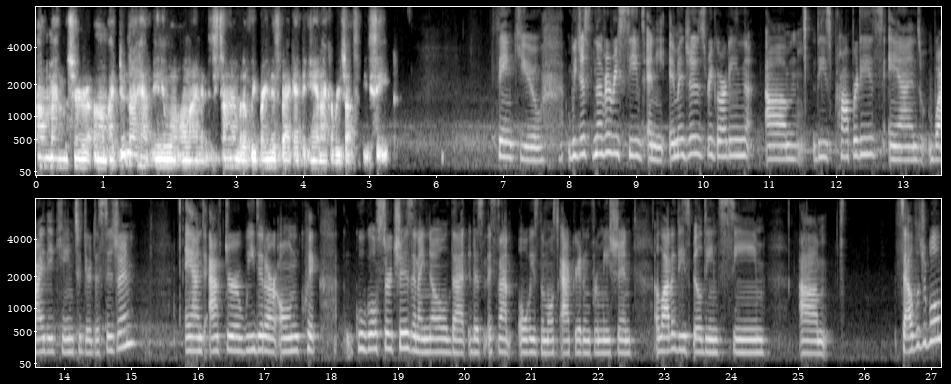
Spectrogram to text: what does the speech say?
Um, Madam Chair, um, I do not have anyone online at this time, but if we bring this back at the end, I can reach out to BSEED. Thank you. We just never received any images regarding um, these properties and why they came to their decision. And after we did our own quick Google searches, and I know that it is, it's not always the most accurate information, a lot of these buildings seem um, salvageable,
